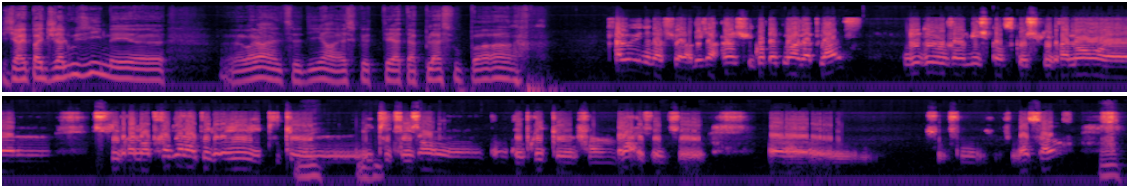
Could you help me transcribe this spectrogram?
je dirais pas de jalousie, mais voilà, de se dire est-ce que tu es à ta place ou pas? Ah oui, non, non, je suis alors déjà, un, je suis complètement à ma place de deux aujourd'hui, je pense que je suis vraiment, euh, je suis vraiment très bien intégré et puis que, et puis que les gens ont, compris que, enfin voilà, je, je, euh, je, je m'en sors. Et,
